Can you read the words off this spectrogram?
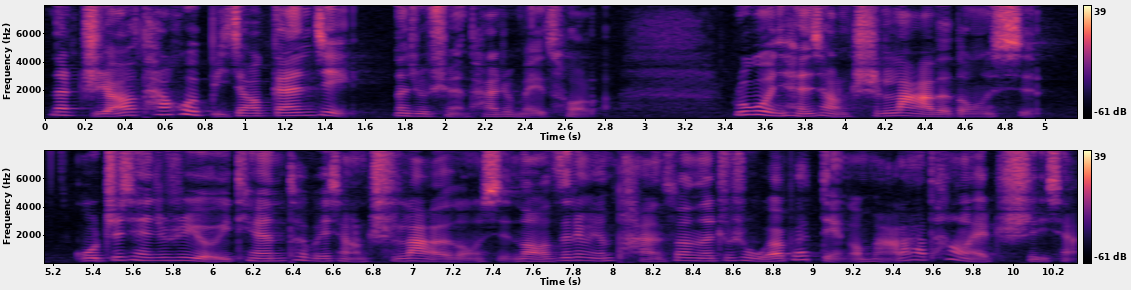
那只要它会比较干净，那就选它就没错了。如果你很想吃辣的东西，我之前就是有一天特别想吃辣的东西，脑子里面盘算的就是我要不要点个麻辣烫来吃一下，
